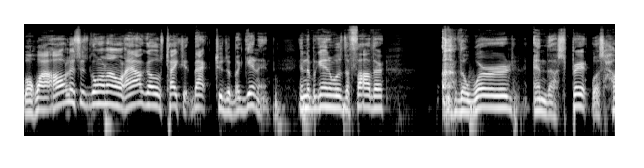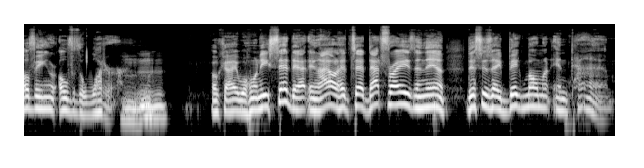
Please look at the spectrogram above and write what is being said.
Well, while all this is going on, Al goes takes it back to the beginning. In the beginning was the Father, the Word, and the Spirit was hovering over the water. Mm-hmm. Okay, well, when he said that, and Al had said that phrase, and then this is a big moment in time.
